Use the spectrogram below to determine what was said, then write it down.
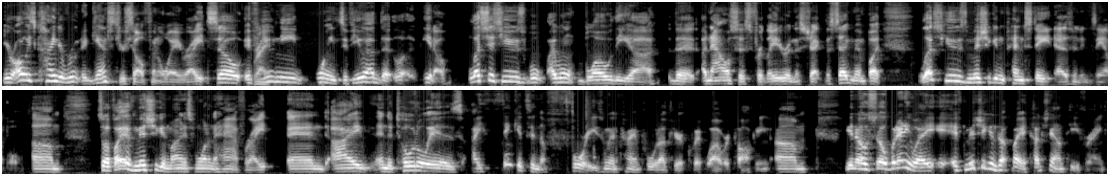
you're always kind of rooting against yourself in a way, right? So if Right. you need points, if you have the, you know, let's just use. Well, I won't blow the uh, the analysis for later in the check the segment, but let's use Michigan Penn State as an example. Um, so if I have Michigan minus one and a half, right, and I and the total is, I think it's in the 40s. I'm going to try and pull it up here quick while we're talking. Um, you know, so but anyway, if Michigan's up by a touchdown, T Frank,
